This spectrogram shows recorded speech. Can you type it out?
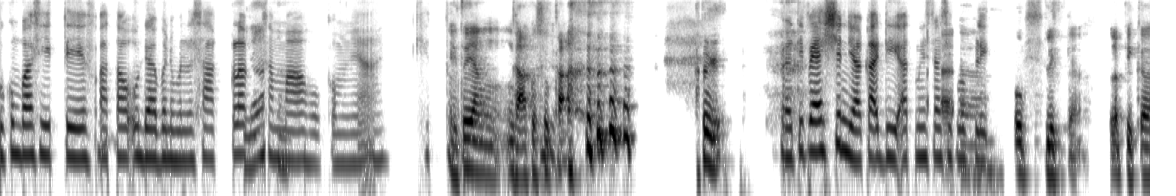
hukum positif atau udah bener-bener saklek ya. sama hukumnya. Gitu. Itu yang nggak aku suka. Berarti passion ya kak di administrasi publik. Uh, publik ya. lebih ke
